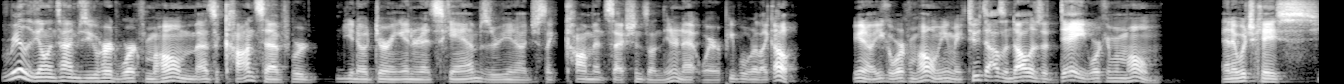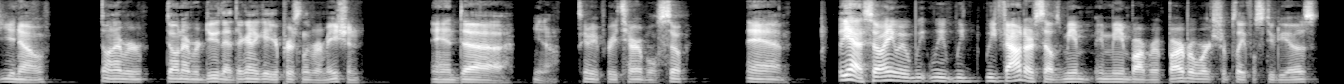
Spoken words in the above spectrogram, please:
really the only times you heard work from home as a concept were, you know, during internet scams or, you know, just like comment sections on the internet where people were like, oh, you know, you can work from home. You can make $2,000 a day working from home. And in which case, you know, don't ever, don't ever do that. They're going to get your personal information. And, uh, you know, it's going to be pretty terrible. So, and yeah. So anyway, we we we we found ourselves me and, and me and Barbara. Barbara works for Playful Studios,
